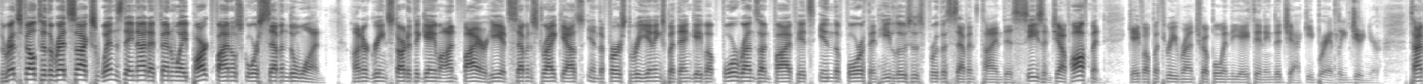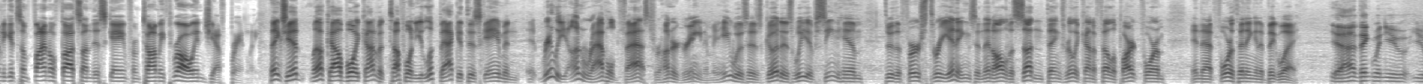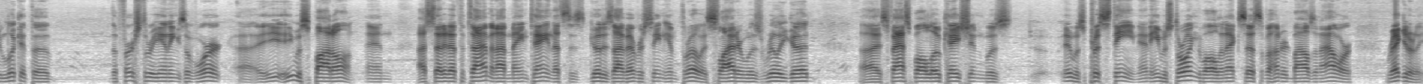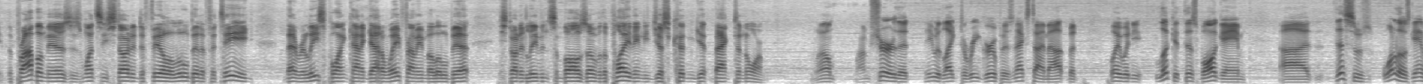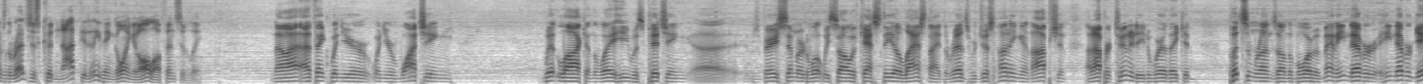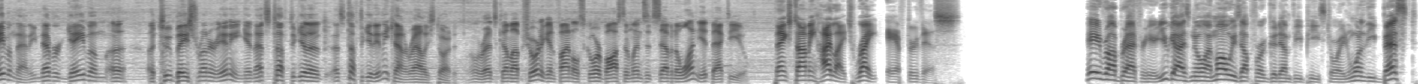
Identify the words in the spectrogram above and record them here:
The Reds fell to the Red Sox Wednesday night at Fenway Park. Final score 7 to 1. Hunter Greene started the game on fire. He had seven strikeouts in the first three innings, but then gave up four runs on five hits in the fourth, and he loses for the seventh time this season. Jeff Hoffman gave up a three run triple in the eighth inning to Jackie Bradley Jr. Time to get some final thoughts on this game from Tommy Thrall and Jeff Brantley. Thanks, Jed. Well, Cowboy, kind of a tough one. You look back at this game, and it really unraveled fast for Hunter Greene. I mean, he was as good as we have seen him through the first three innings, and then all of a sudden, things really kind of fell apart for him in that fourth inning in a big way. Yeah, I think when you, you look at the the first three innings of work, uh, he, he was spot on. And I said it at the time, and I maintain that's as good as I've ever seen him throw. His slider was really good. Uh, his fastball location was it was pristine, and he was throwing the ball in excess of 100 miles an hour regularly. The problem is, is once he started to feel a little bit of fatigue, that release point kind of got away from him a little bit. He started leaving some balls over the plate, and he just couldn't get back to norm. Well, I'm sure that he would like to regroup his next time out, but boy, when you look at this ball game, uh, this was one of those games where the Reds just could not get anything going at all offensively. No, I, I think when you're when you're watching Whitlock and the way he was pitching, uh, it was very similar to what we saw with Castillo last night. The Reds were just hunting an option, an opportunity to where they could put some runs on the board. But man, he never he never gave him that. He never gave him a, a two base runner inning, and that's tough to get a that's tough to get any kind of rally started. Well, Reds come up short again. Final score: Boston wins at seven to one. Yet back to you. Thanks, Tommy. Highlights right after this. Hey, Rob Bradford here. You guys know I'm always up for a good MVP story, and one of the best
